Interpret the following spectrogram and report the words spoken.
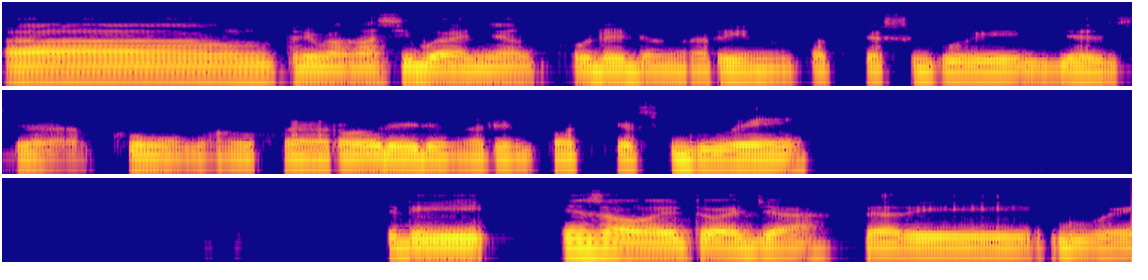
Um, terima kasih banyak udah dengerin podcast gue. Jazakum mau Vero udah dengerin podcast gue. Jadi insya Allah itu aja dari gue.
